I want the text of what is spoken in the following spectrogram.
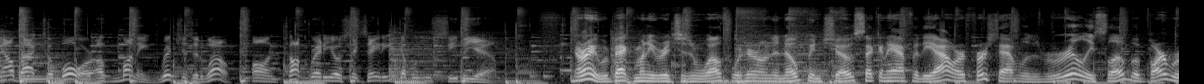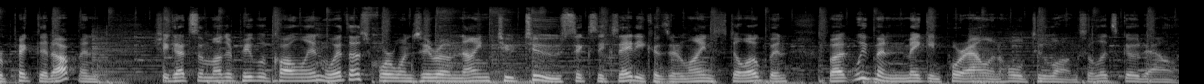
Now back to more of Money, Riches, and Wealth on Talk Radio 680 WCBM. All right, we're back. Money, Riches, and Wealth. We're here on an open show. Second half of the hour. First half was really slow, but Barbara picked it up and she got some other people to call in with us 410 922 6680 because their line's still open. But we've been making poor Alan hold too long, so let's go to Alan.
